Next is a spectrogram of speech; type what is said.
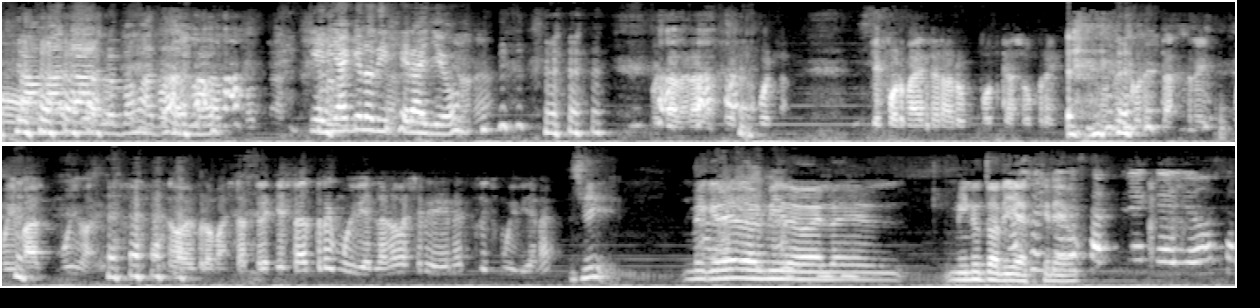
Para matarlo, para matarlo. Quería que lo dijera yo. Pues nada, nada, fuerza, fuerza. Qué forma de cerrar un podcast, hombre. Con Star Trek. Muy mal, muy mal. No, es broma. Star Trek, Star Trek muy bien. La nueva serie de Netflix muy bien, ¿eh? Sí, me quedé dormido en el minuto 10, no soy yo creo. de Star Trek, eh, yo Star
